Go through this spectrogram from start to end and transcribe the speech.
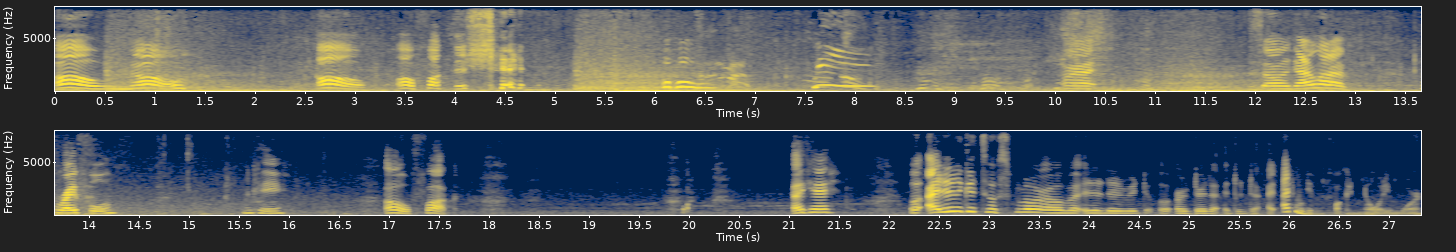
oh no. Oh, oh, fuck this shit. Whee. All right. So I got a lot of rifle. Okay. Oh, fuck. Okay. Well, I didn't get to explore over or did I? Did I? I don't even fucking know anymore.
